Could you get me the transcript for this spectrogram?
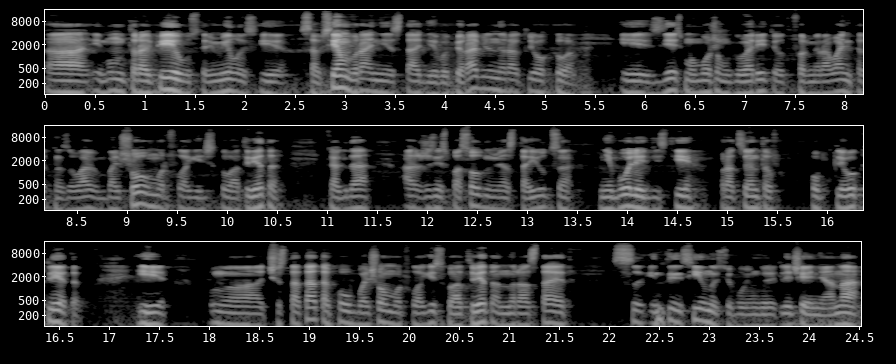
а, иммунотерапия устремилась и совсем в ранние стадии в операбельный рак легкого. И здесь мы можем говорить о формировании так называемого большого морфологического ответа, когда жизнеспособными остаются не более 10% опухолевых клеток. И э, частота такого большого морфологического ответа нарастает с интенсивностью, будем говорить, лечения. Она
